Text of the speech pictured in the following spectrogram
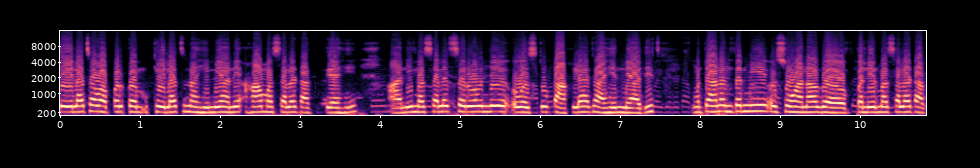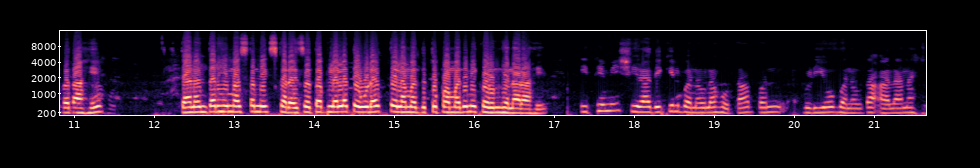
तेलाचा वापर कम केलाच नाही मी आणि हा मसाला टाकते आहे. आणि मसाल्यात सर्व म्हणजे वस्तू टाकल्याच आहेत मी आधीच. मग त्यानंतर मी सुहाना ग- पनीर मसाला टाकत आहे. त्यानंतर हे मस्त मिक्स करायचं. तर आपल्याला तेवढ्याच तेलामध्ये तुपामध्ये मी करून घेणार आहे. इथे मी शिरा देखील बनवला होता पण व्हिडिओ बनवता आला नाही.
